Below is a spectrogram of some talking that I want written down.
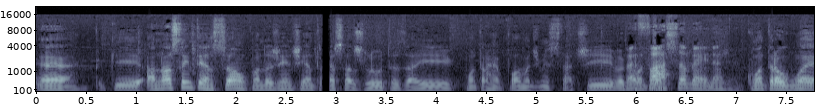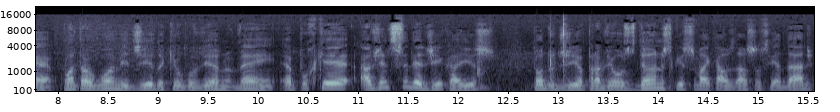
É, que a nossa intenção, quando a gente entra nessas lutas aí contra a reforma administrativa... Não é contra, é fácil também, né, gente? Contra alguma, é, contra alguma medida que o governo vem, é porque a gente se dedica a isso todo dia para ver os danos que isso vai causar à sociedade.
